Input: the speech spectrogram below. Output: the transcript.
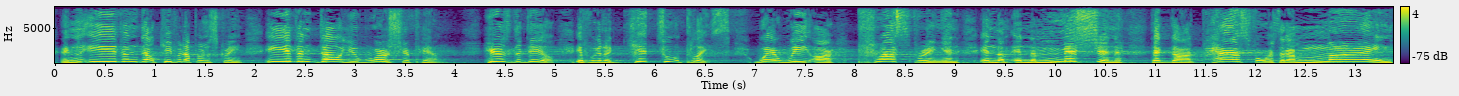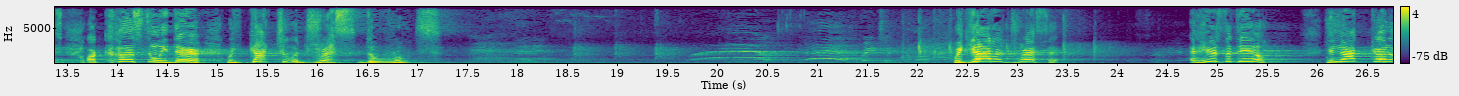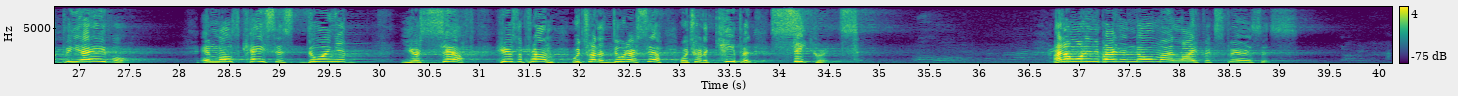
and even though, keep it up on the screen, even though you worship Him, Here's the deal. If we're going to get to a place where we are prospering in, in, the, in the mission that God has for us, that our minds are constantly there, we've got to address the roots. We got to address it. And here's the deal you're not going to be able, in most cases, doing it yourself. Here's the problem we try to do it ourselves, we try to keep it secrets. I don't want anybody to know my life experiences.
